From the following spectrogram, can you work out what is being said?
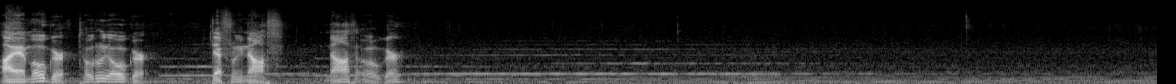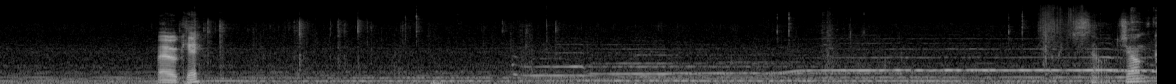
I am ogre. Totally ogre. Definitely not. Not ogre. Okay. Junk.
